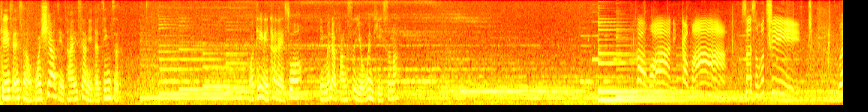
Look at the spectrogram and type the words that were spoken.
田先生，我需要检查一下你的精子。我听你太太说，你们的房事有问题，是吗？大华，你干嘛？生什么气？喂。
